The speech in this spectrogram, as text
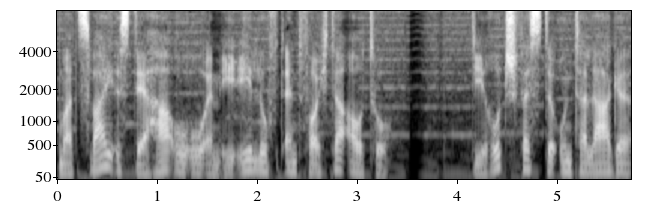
Nummer 2 ist der HOOMEE Luftentfeuchter Auto. Die rutschfeste Unterlage,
